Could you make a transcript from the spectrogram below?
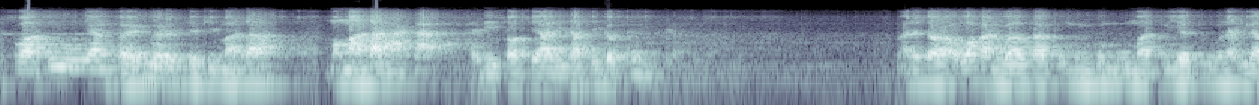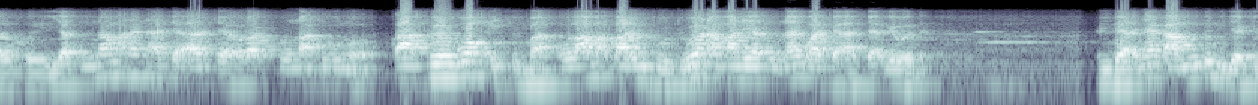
Sesuatu yang baik harus jadi masalah memasyarakat. Jadi sosialisasi kebaikan. Mana cara Allah kan wal takum minkum umat ya tuna ilal khair. Ya tuna mana ada ada orang tuna tuno. Kabeh wong ijma. Ulama paling bodoh namanya ya tuna ada ada gitu. Hendaknya kamu itu menjadi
